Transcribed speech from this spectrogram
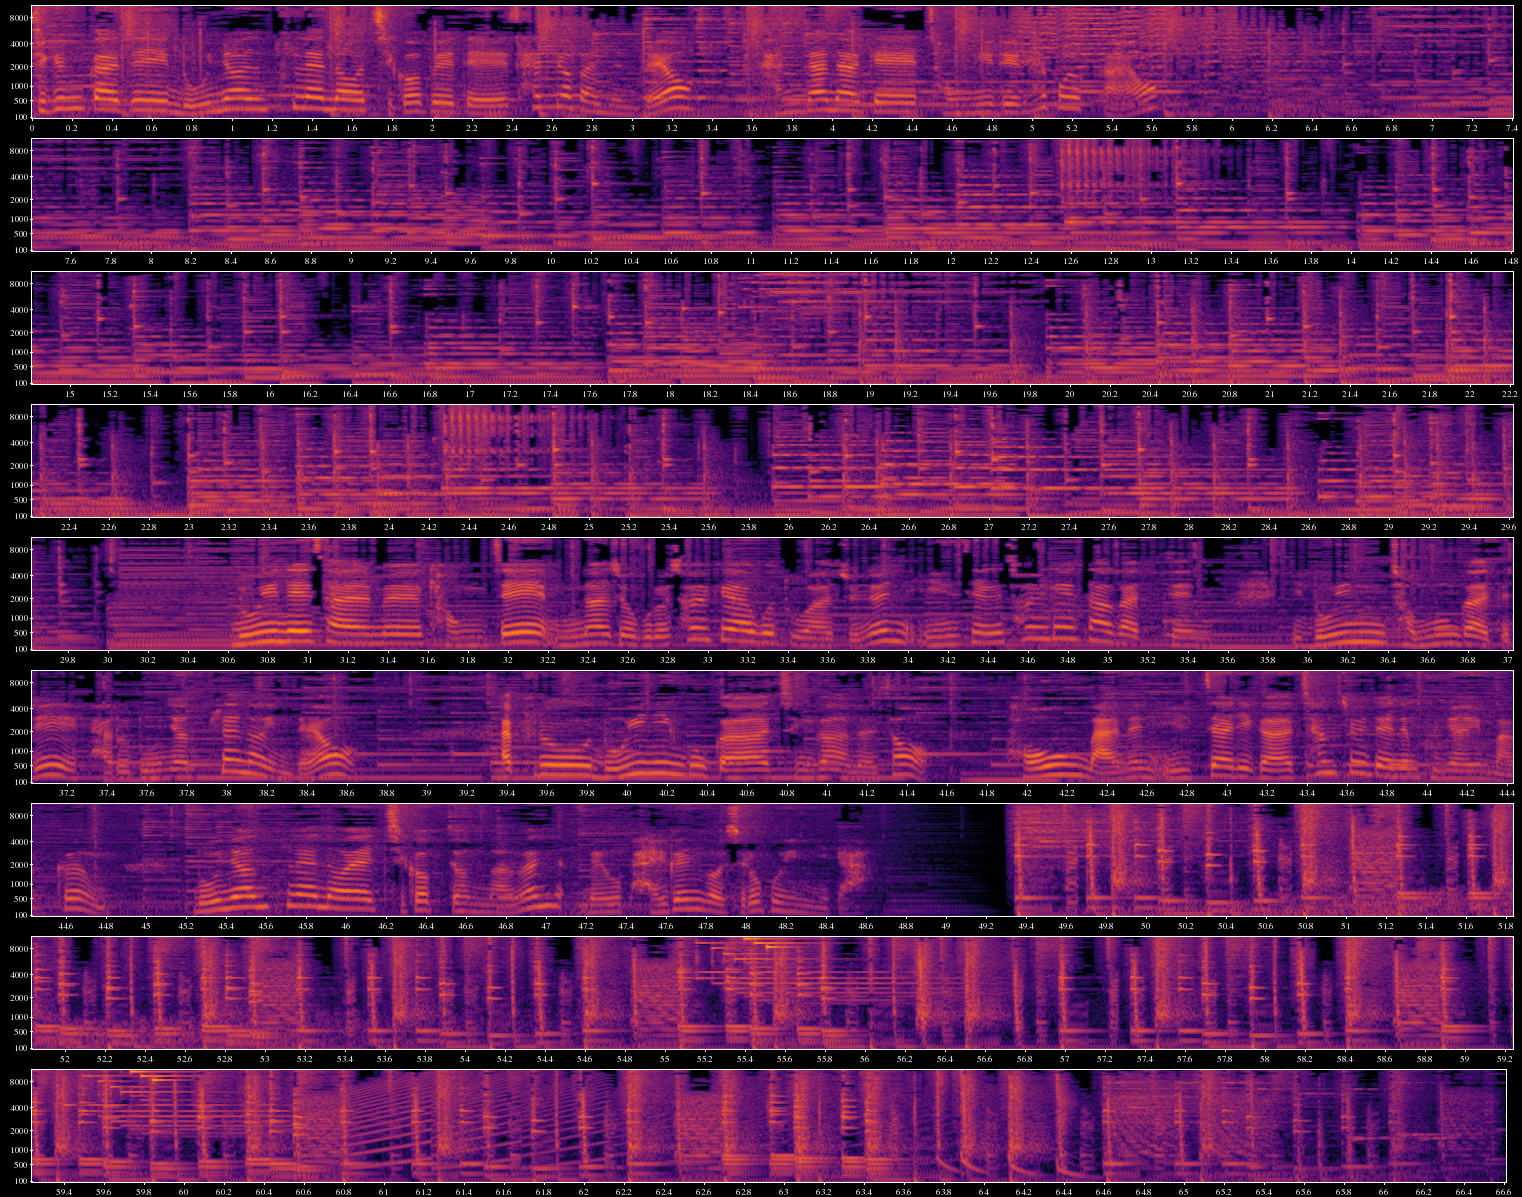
지금까지 노년 플래너 직업에 대해 살펴봤는데요. 간단하게 정리를 해볼까요? 노인의 삶을 경제, 문화적으로 설계하고 도와주는 인생 설계사 같은 이 노인 전문가들이 바로 노년 플래너인데요. 앞으로 노인 인구가 증가하면서 더욱 많은 일자리가 창출되는 분야인 만큼 노년 플래너의 직업 전망은 매우 밝은 것으로 보입니다.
